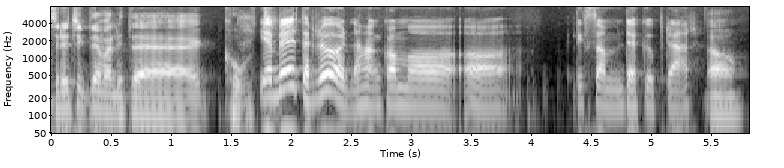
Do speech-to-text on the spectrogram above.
Så det tyckte jag var lite coolt. Jag blev lite rörd när han kom och, och liksom dök upp där. Ja.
